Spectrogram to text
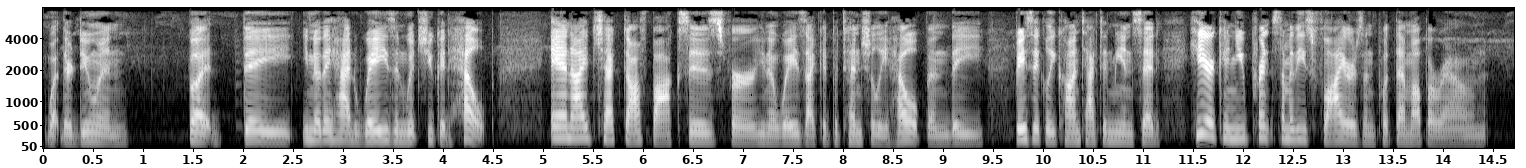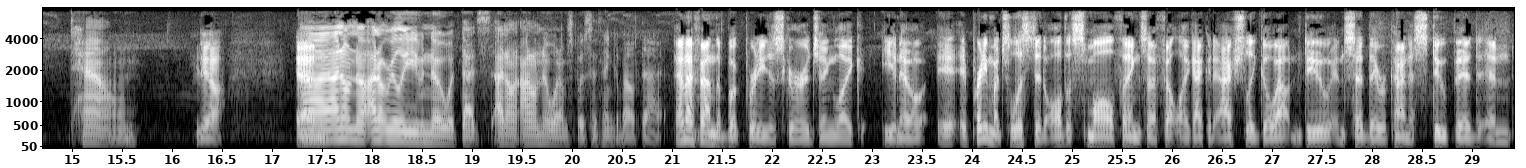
what they're doing. But they, you know, they had ways in which you could help. And I checked off boxes for, you know, ways I could potentially help. And they basically contacted me and said, Here, can you print some of these flyers and put them up around town? Yeah. Uh, I don't know. I don't really even know what that's. I don't. I don't know what I'm supposed to think about that. and I found the book pretty discouraging. Like, you know, it, it pretty much listed all the small things I felt like I could actually go out and do and said they were kind of stupid and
